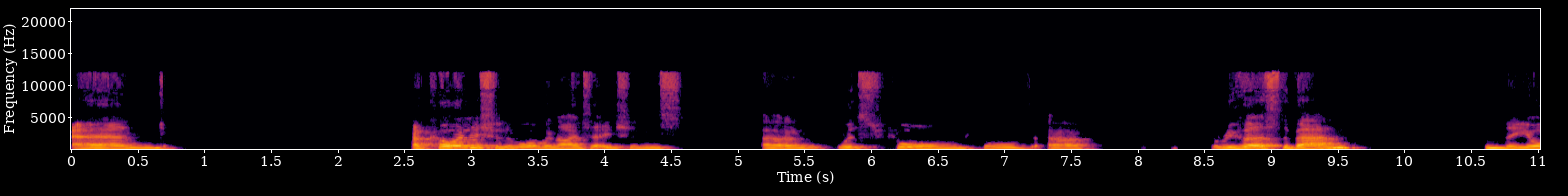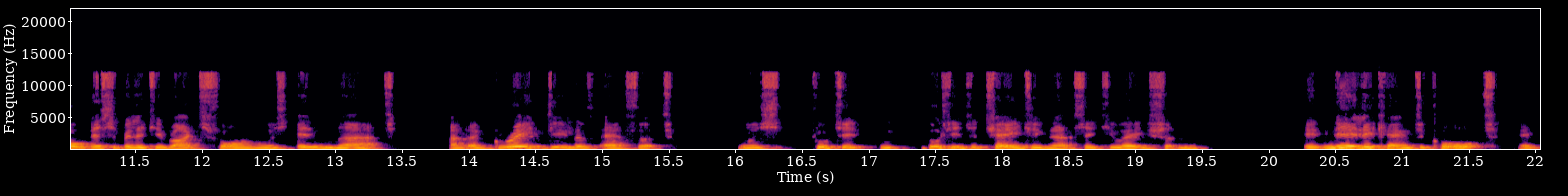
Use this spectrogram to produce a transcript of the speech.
And a coalition of organizations um, was formed called uh, Reverse the Ban, the York Disability Rights Forum was in that, and a great deal of effort was put, it, put into changing that situation. It nearly came to court. It,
